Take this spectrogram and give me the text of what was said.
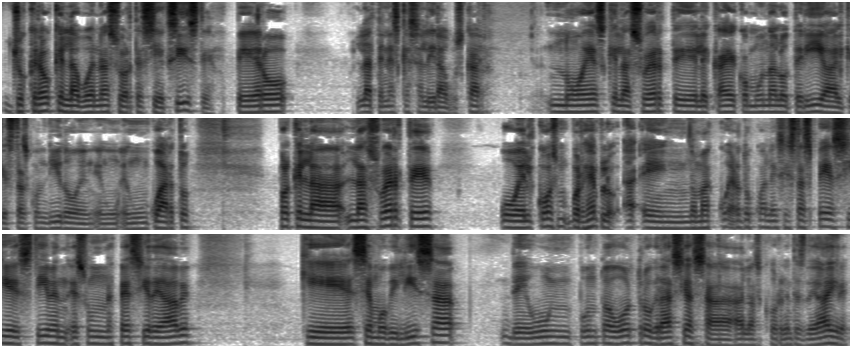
yo creo que la buena suerte sí existe, pero la tenés que salir a buscar. No es que la suerte le cae como una lotería al que está escondido en, un cuarto, porque la, la, suerte o el cosmos, por ejemplo, en, no me acuerdo cuál es esta especie, Steven, es una especie de ave que se moviliza de un punto a otro gracias a las corrientes de aire.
